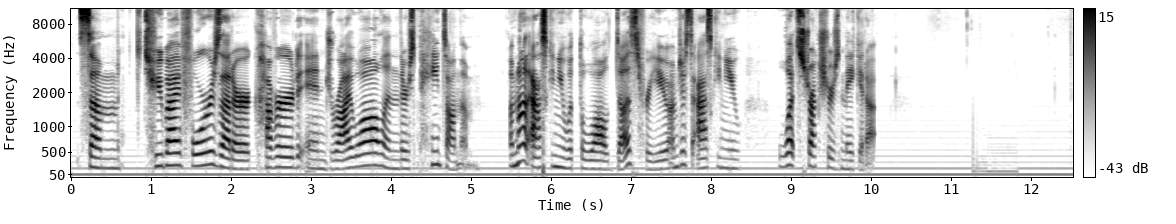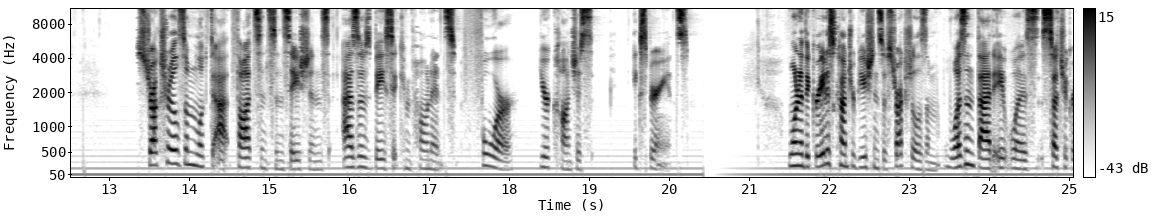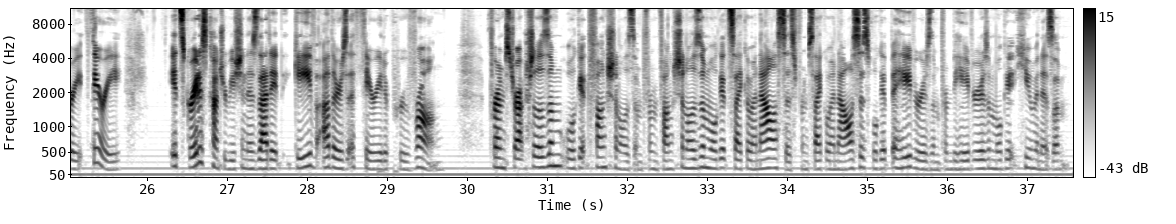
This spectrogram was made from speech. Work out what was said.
some two by fours that are covered in drywall and there's paint on them. I'm not asking you what the wall does for you. I'm just asking you what structures make it up. Structuralism looked at thoughts and sensations as those basic components for your conscious experience. One of the greatest contributions of structuralism wasn't that it was such a great theory, its greatest contribution is that it gave others a theory to prove wrong. From structuralism, we'll get functionalism. From functionalism, we'll get psychoanalysis. From psychoanalysis, we'll get behaviorism. From behaviorism, we'll get humanism.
